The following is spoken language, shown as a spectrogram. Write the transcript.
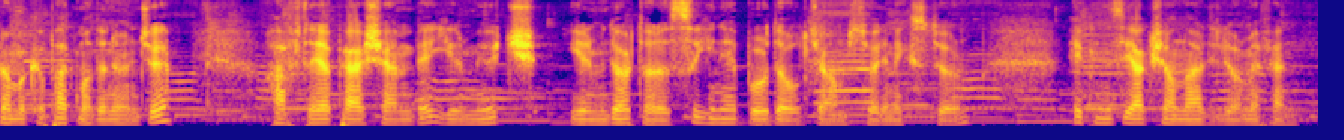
programı kapatmadan önce haftaya Perşembe 23-24 arası yine burada olacağımı söylemek istiyorum. Hepinize iyi akşamlar diliyorum efendim.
